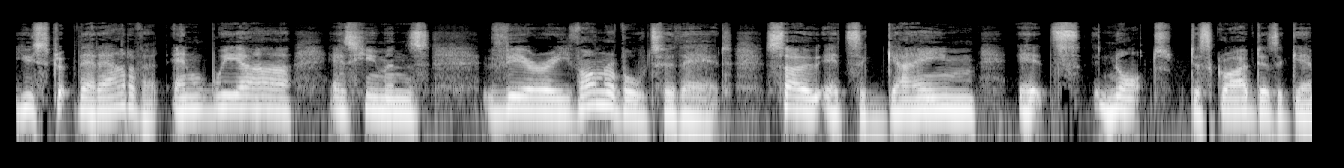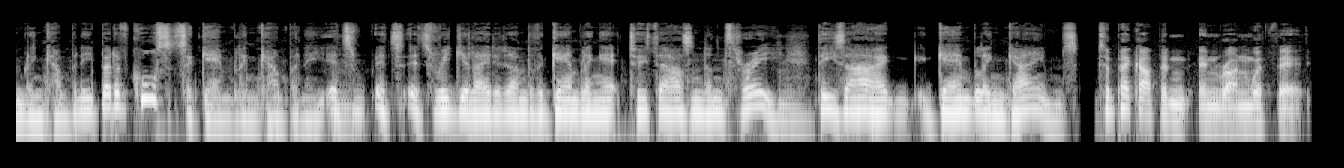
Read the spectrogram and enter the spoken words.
you strip that out of it. And we are, as humans, very vulnerable to that. So it's a game. It's not described as a gambling company, but of course it's a gambling company. It's, mm. it's, it's regulated under the Gambling Act 2003. Mm. These are gambling games. To pick up and, and run with that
